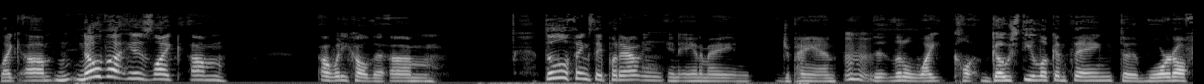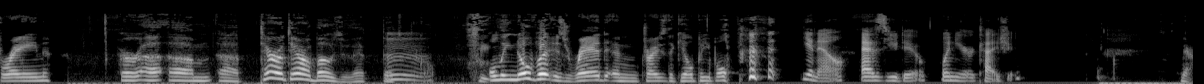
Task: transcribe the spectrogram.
like um, Nova is like um, oh, what do you call the um, the little things they put out in, in anime in Japan. The little white cl- ghosty looking thing to ward off rain. Or uh, um, uh, Taro Taro Bozu. That that's what it's called. Only Nova is red and tries to kill people. You know, as you do when you're a kaiju. yeah.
